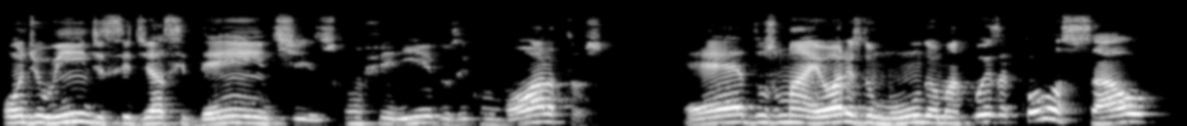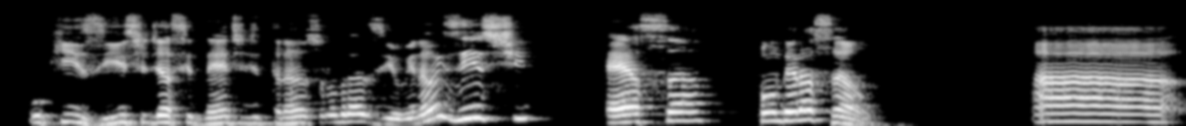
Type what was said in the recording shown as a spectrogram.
onde o índice de acidentes com feridos e com mortos é dos maiores do mundo, é uma coisa colossal o que existe de acidente de trânsito no Brasil. E não existe essa ponderação. A,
